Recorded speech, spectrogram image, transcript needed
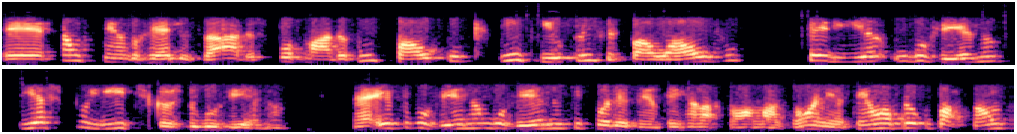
é, estão sendo realizadas, formadas um palco em que o principal alvo seria o governo e as políticas do governo. Né? Esse governo é um governo que, por exemplo, em relação à Amazônia, tem uma preocupação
